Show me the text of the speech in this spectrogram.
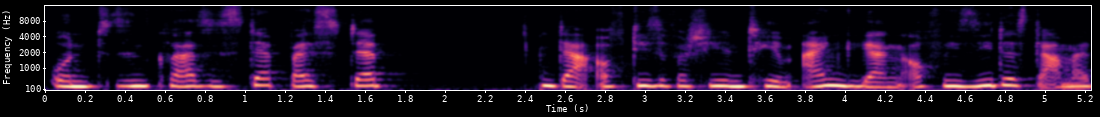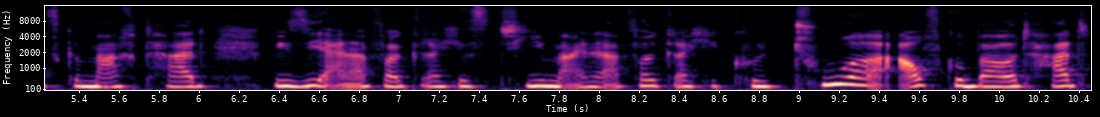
und sind quasi Step by Step da auf diese verschiedenen Themen eingegangen, auch wie sie das damals gemacht hat, wie sie ein erfolgreiches Team, eine erfolgreiche Kultur aufgebaut hat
